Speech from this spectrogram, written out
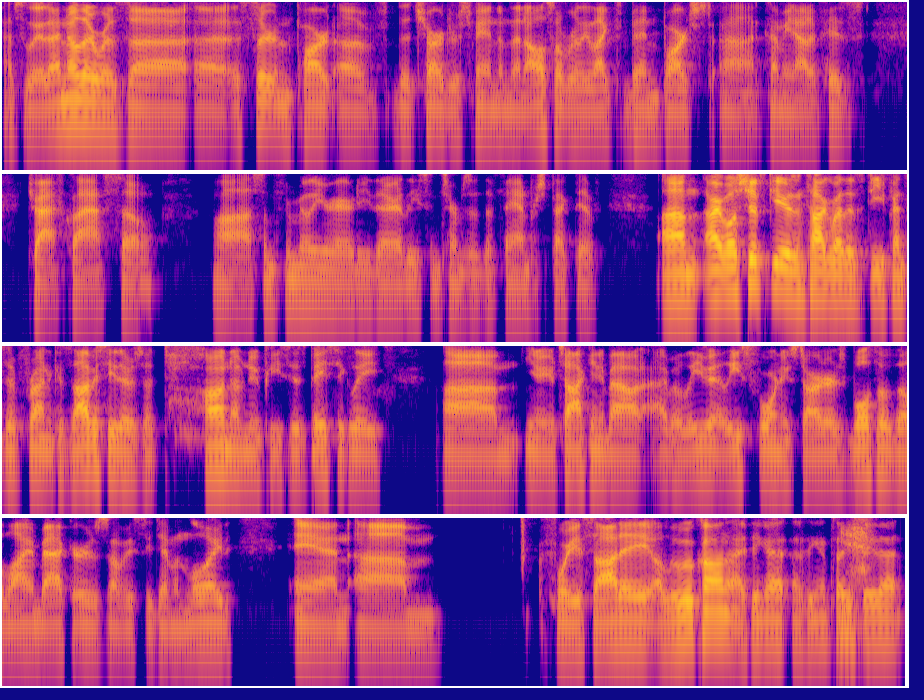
Absolutely. I know there was a, a, certain part of the Chargers fandom that also really liked Ben Bartch uh, coming out of his draft class. So uh, some familiarity there, at least in terms of the fan perspective. Um, all right, we'll shift gears and talk about this defensive front because obviously there's a ton of new pieces. Basically, um, you know, you're talking about, I believe, at least four new starters, both of the linebackers, obviously Devin Lloyd and um, Foyesade Oluokun. I think I, I think that's how you say that.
